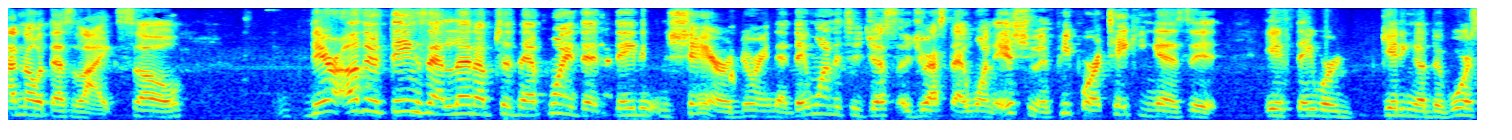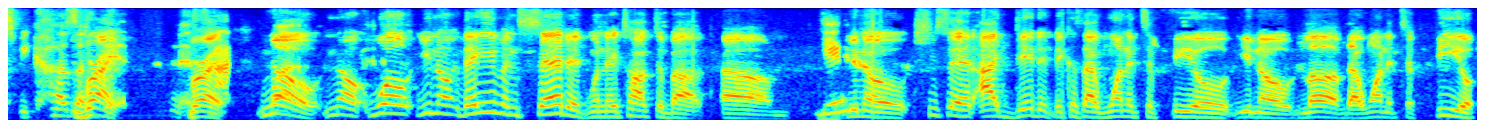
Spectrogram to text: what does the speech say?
I know what that's like so there are other things that led up to that point that they didn't share during that they wanted to just address that one issue and people are taking as it if they were getting a divorce because of Right. it And it's right. not- No, no. Well, you know, they even said it when they talked about um, yeah. you know, she said, I did it because I wanted to feel, you know, loved. I wanted to feel.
